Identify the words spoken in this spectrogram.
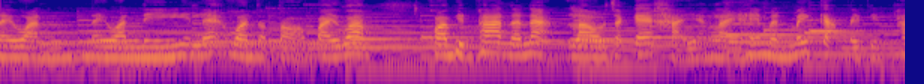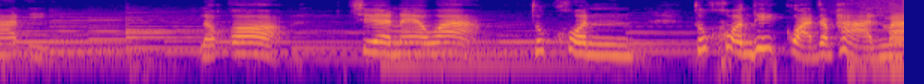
ในวันในวันนี้และวันต่อๆไปว่าความผิดพลาดนั้นน่ะเราจะแก้ไขอย่างไรให้มันไม่กลับไปผิดพลาดอีก แล้วก็เชื่อแน่ว่าทุกคนทุกคนที่กว่าจะผ่านมา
